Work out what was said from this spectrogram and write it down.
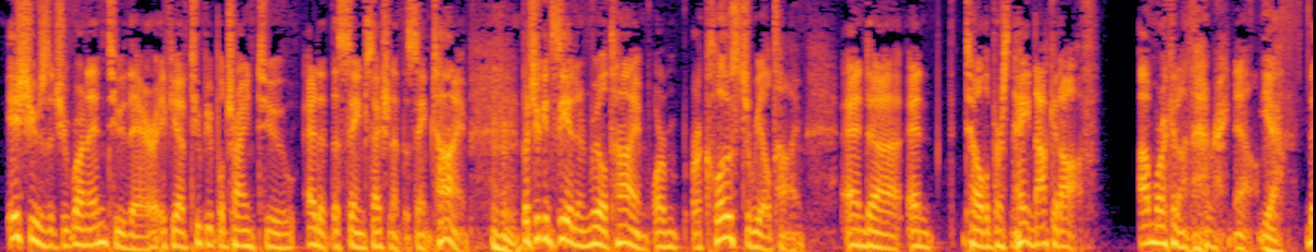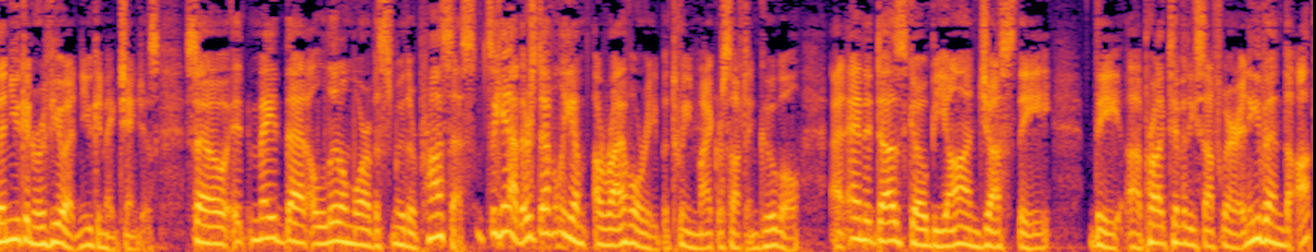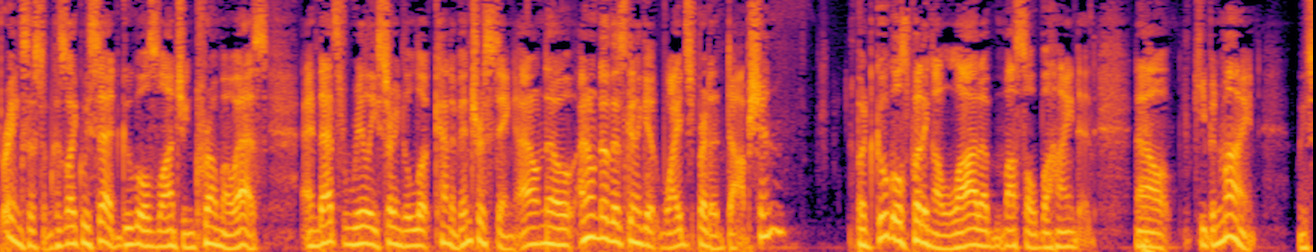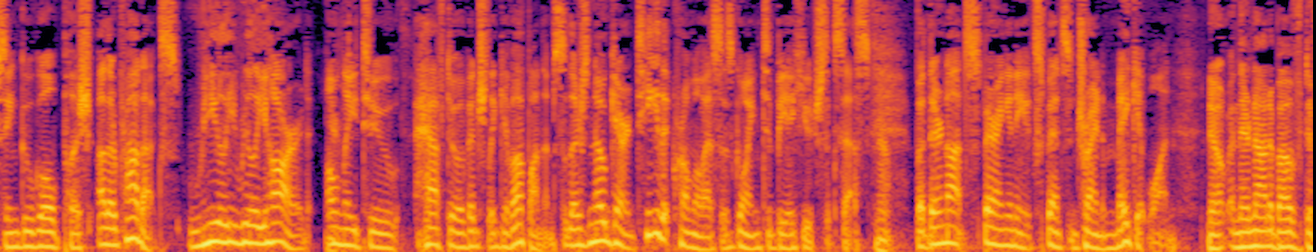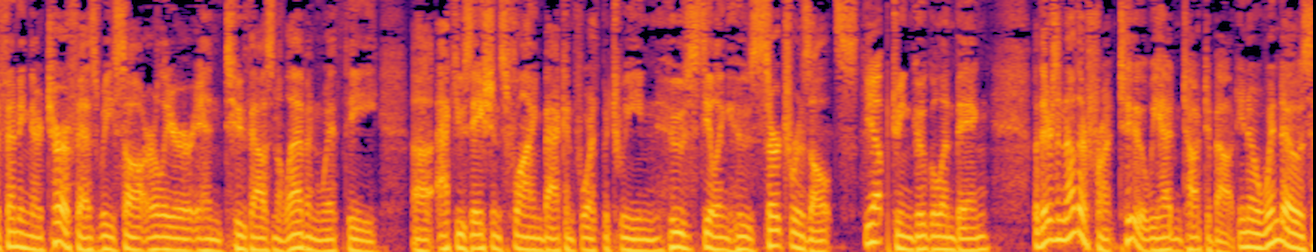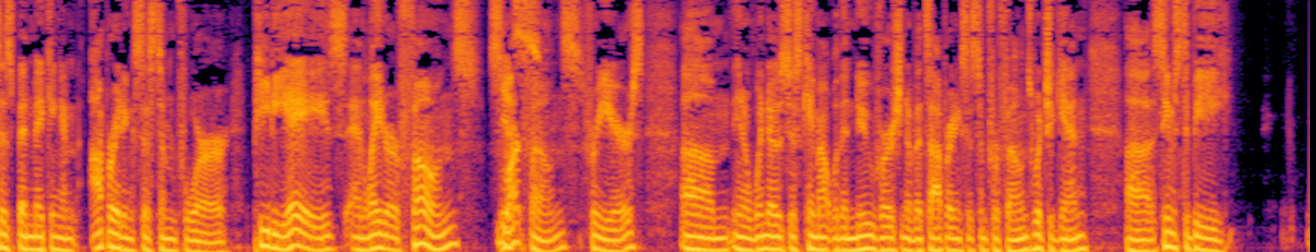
issues that you run into there if you have two people trying to edit the same section at the same time. Mm-hmm. But you can see it in real time or, or close to real time and, uh, and tell the person, hey, knock it off. I'm working on that right now. Yeah. Then you can review it and you can make changes. So it made that a little more of a smoother process. So yeah, there's definitely a, a rivalry between Microsoft and Google, and, and, it does go beyond just the the uh, productivity software and even the operating system. Because like we said, Google's launching Chrome OS, and that's really starting to look kind of interesting. I don't know. I don't know that's going to get widespread adoption, but Google's putting a lot of muscle behind it. Now, keep in mind We've seen Google push other products really, really hard, yeah. only to have to eventually give up on them. So there's no guarantee that Chrome OS is going to be a huge success. No. But they're not sparing any expense in trying to make it one. No, and they're not above defending their turf, as we saw earlier in 2011 with the uh, accusations flying back and forth between who's stealing whose search results yep. between Google and Bing. But there's another front too we hadn't talked about. You know, Windows has been making an operating system for PDAs and later phones, smartphones yes. for years. Um, you know, Windows just came out with a new version of its operating system for phones, which again uh, seems to be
